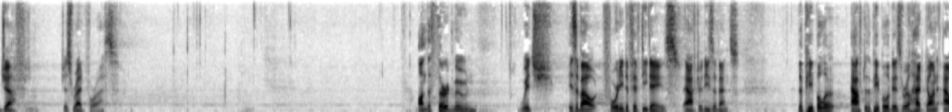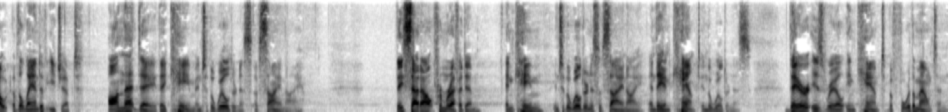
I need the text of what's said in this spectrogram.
Jeff just read for us. On the third moon, which is about 40 to 50 days after these events, the people, after the people of Israel had gone out of the land of Egypt, on that day they came into the wilderness of Sinai. They set out from Rephidim and came into the wilderness of Sinai, and they encamped in the wilderness. There Israel encamped before the mountain,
